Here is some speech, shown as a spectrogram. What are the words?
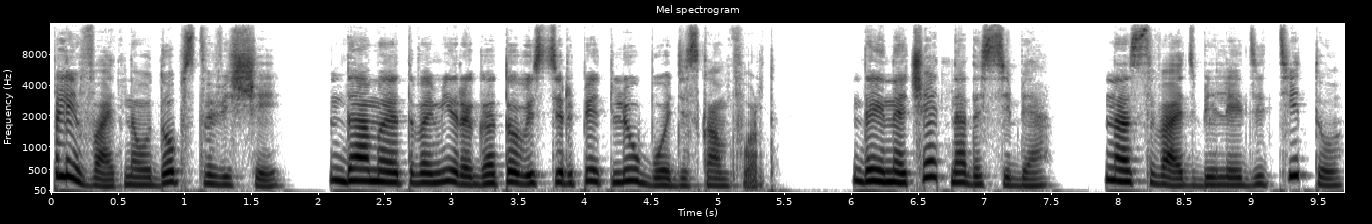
Плевать на удобство вещей. Дамы этого мира готовы стерпеть любой дискомфорт. Да и начать надо с себя. На свадьбе леди Титу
